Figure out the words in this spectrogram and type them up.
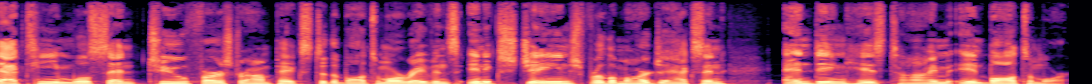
that team will send two first round picks to the Baltimore Ravens in exchange for Lamar Jackson ending his time in Baltimore.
